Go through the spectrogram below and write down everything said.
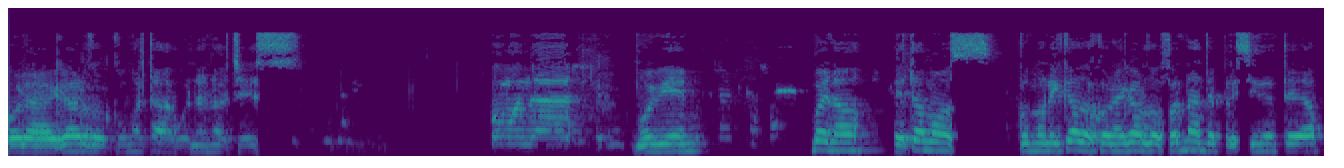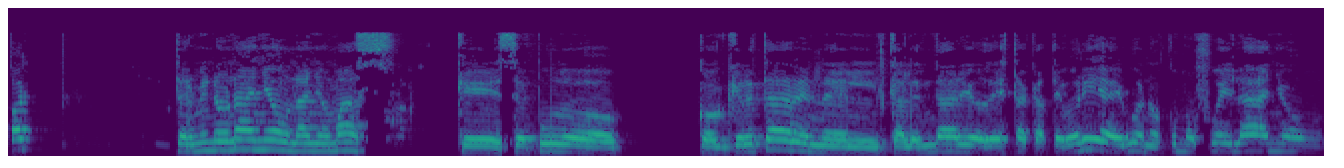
Hola Edgardo, ¿cómo estás? Buenas noches. ¿Cómo andás? Muy bien. Bueno, estamos comunicados con Edgardo Fernández, presidente de APAC. Terminó un año, un año más que se pudo concretar en el calendario de esta categoría y bueno, ¿cómo fue el año?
